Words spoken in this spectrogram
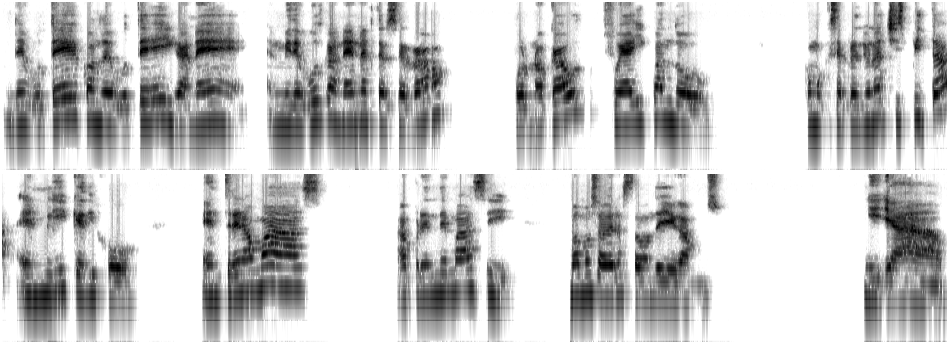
debuté, cuando debuté y gané, en mi debut gané en el tercer round por knockout, fue ahí cuando como que se prendió una chispita en mí que dijo, entrena más, aprende más y vamos a ver hasta dónde llegamos. Y ya,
